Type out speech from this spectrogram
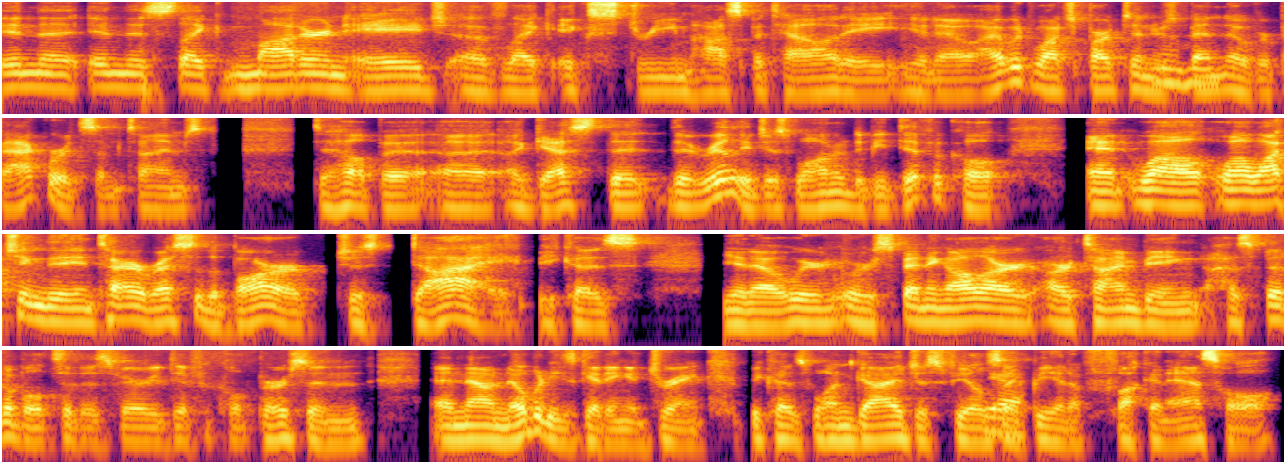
in the in this like modern age of like extreme hospitality you know i would watch bartenders mm-hmm. bend over backwards sometimes to help a, a, a, guest that that really just wanted to be difficult and while while watching the entire rest of the bar just die because you know we're we're spending all our our time being hospitable to this very difficult person and now nobody's getting a drink because one guy just feels yeah. like being a fucking asshole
